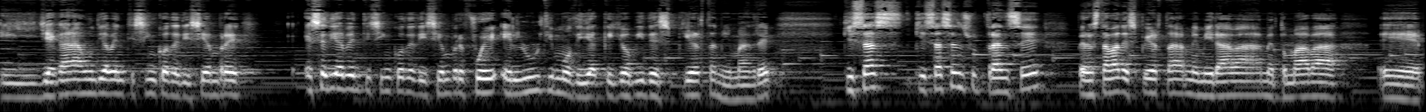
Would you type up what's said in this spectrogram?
y llegar a un día 25 de diciembre, ese día 25 de diciembre fue el último día que yo vi despierta a mi madre Quizás, quizás en su trance, pero estaba despierta, me miraba, me tomaba. Eh,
